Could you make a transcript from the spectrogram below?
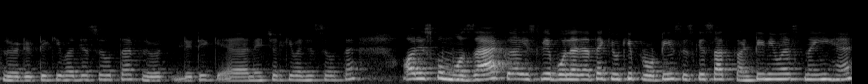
फ्लूडिटी की वजह से होता है फ्लूडिटी नेचर की वजह से होता है और इसको मोजैक इसलिए बोला जाता है क्योंकि प्रोटीन्स इसके साथ कंटिन्यूस नहीं है,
